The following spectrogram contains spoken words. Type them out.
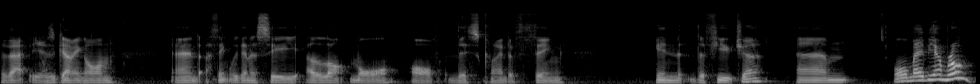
that is going on. And I think we're going to see a lot more of this kind of thing in the future. Um, or maybe I'm wrong.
